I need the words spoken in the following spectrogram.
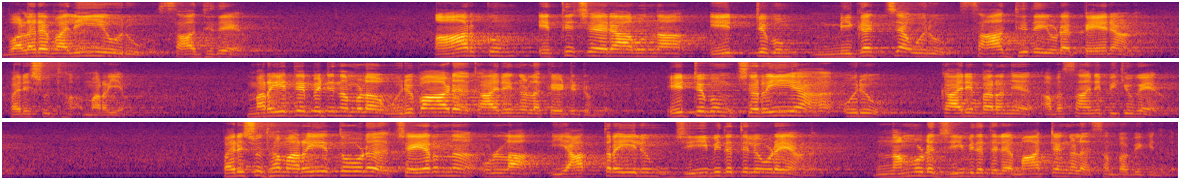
വളരെ വലിയ ഒരു സാധ്യതയാണ്. ആർക്കും എത്തിച്ചേരാവുന്ന ഏറ്റവും മികച്ച ഒരു സാധ്യതയുടെ പേരാണ് പരിശുദ്ധ മറിയം മറിയത്തെപ്പറ്റി നമ്മൾ ഒരുപാട് കാര്യങ്ങൾ കേട്ടിട്ടുണ്ട്. ഏറ്റവും ചെറിയ ഒരു കാര്യം പറഞ്ഞ് അവസാനിപ്പിക്കുകയാണ്. പരിശുദ്ധ മറിയത്തോട് ചേർന്ന് ഉള്ള യാത്രയിലും ജീവിതത്തിലൂടെയാണ് നമ്മുടെ ജീവിതത്തിൽ മാറ്റങ്ങൾ സംഭവിക്കുന്നത്.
